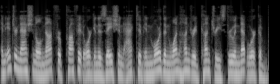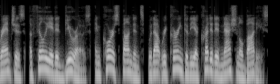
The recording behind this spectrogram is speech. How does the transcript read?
an international not-for-profit organization active in more than 100 countries through a network of branches, affiliated bureaus, and correspondents, without recurring to the accredited national bodies.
